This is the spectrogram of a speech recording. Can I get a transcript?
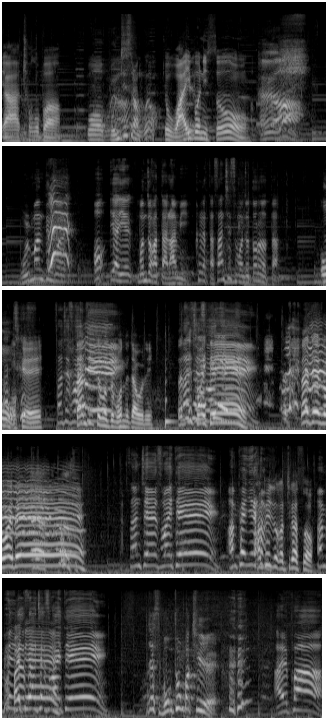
야 저거 봐. 와, 뭔 짓을 한 거야? 저 와이번 있어. 뭐야? 뭘 만든 거야? 어? 야 얘 먼저 갔다 라미. 큰일 났다. 산체스 먼저 떨어졌다. 오, 오케이. 산체스 화이팅! 먼저 보내자 우리. 산체스 화이팅! 산티스 화이팅! 산체스 화이팅! 한펜이랑 한필도 같이 갔어. 한펜이랑 화이팅! 산체스 화이팅! 제스 몸통 박칠. 알파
